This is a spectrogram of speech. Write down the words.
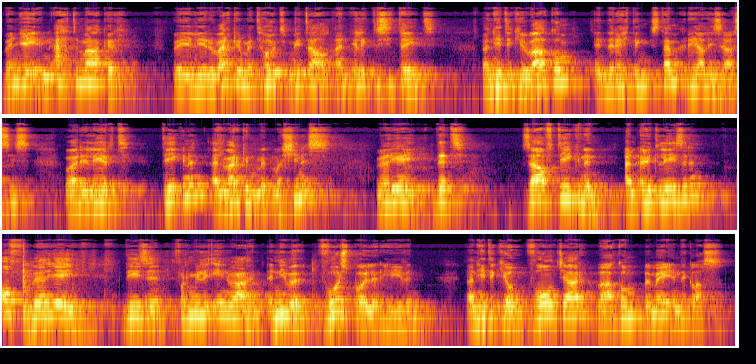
Ben jij een echte maker? Wil je leren werken met hout, metaal en elektriciteit? Dan heet ik je welkom in de richting stemrealisaties, waar je leert tekenen en werken met machines. Wil jij dit zelf tekenen en uitlezen? Of wil jij deze Formule 1 wagen een nieuwe voorspoiler geven? Dan heet ik jou volgend jaar welkom bij mij in de klas.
